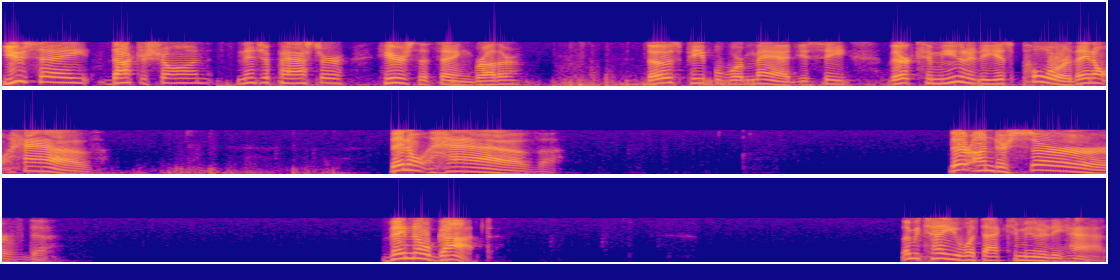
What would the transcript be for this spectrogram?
You say, Dr. Sean, Ninja Pastor, here's the thing, brother. Those people were mad. You see, their community is poor. They don't have. They don't have. They're underserved. They know God. Let me tell you what that community has.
